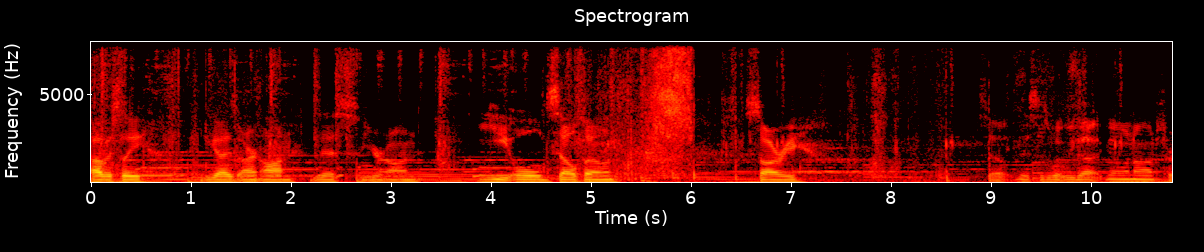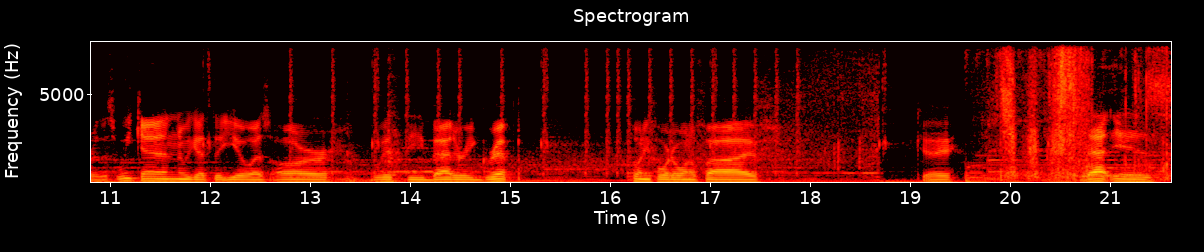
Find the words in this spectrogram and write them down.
Obviously, you guys aren't on this. You're on ye old cell phone. Sorry. So this is what we got going on for this weekend. We got the EOS R with the battery grip, 24 to 105. Okay. That is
